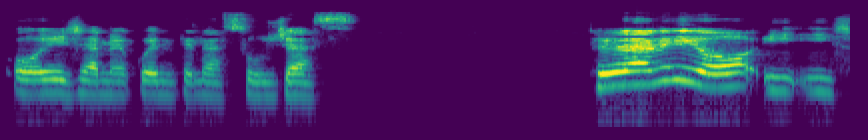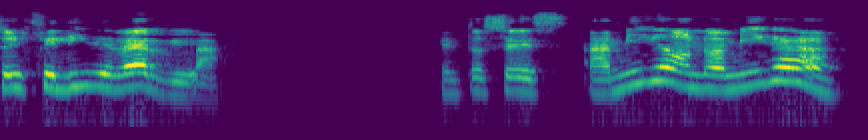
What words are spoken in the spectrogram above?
o ella me cuente las suyas. Pero la veo y, soy feliz de verla. Entonces, amiga o no amiga,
